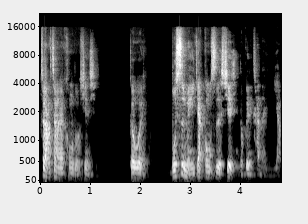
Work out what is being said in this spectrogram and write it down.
这好像还空头现行。各位，不是每一家公司的现行都跟你看的一样。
